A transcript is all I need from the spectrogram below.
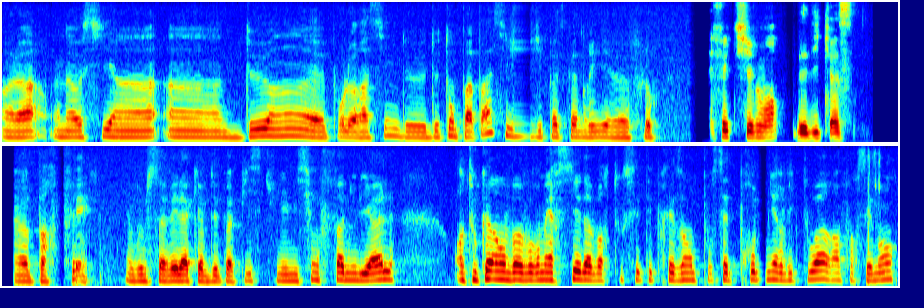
Voilà, on a aussi un, un 2-1 euh, pour le Racing de, de ton papa, si je dis pas de conneries, euh, Flo. Effectivement, dédicace. Euh, parfait. Vous le savez, la cave de papy, c'est une émission familiale. En tout cas, on va vous remercier d'avoir tous été présents pour cette première victoire, hein, forcément.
